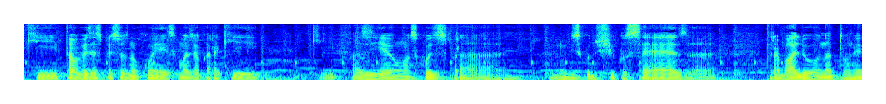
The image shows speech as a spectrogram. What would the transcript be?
que talvez as pessoas não conheçam, mas é o cara que que fazia umas coisas para no disco do Chico César, trabalhou na turnê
